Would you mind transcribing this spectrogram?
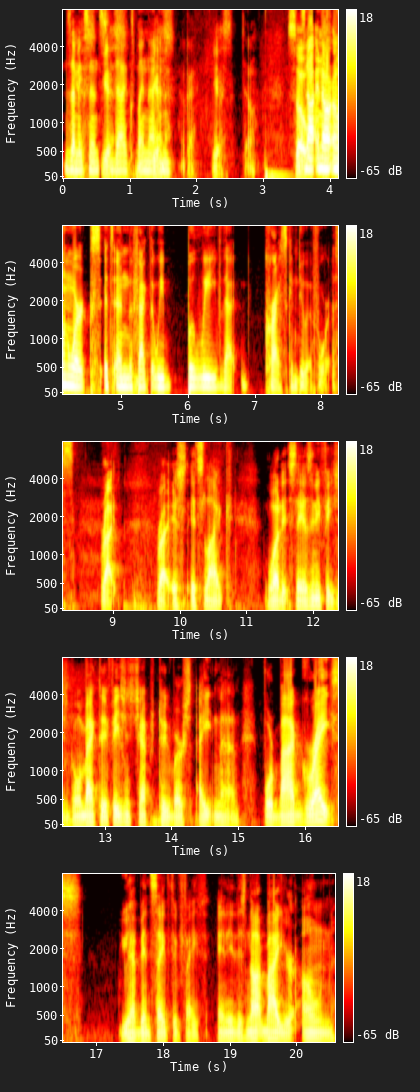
Does that make sense? yes, Did I explain that? yes. a- okay. Yes. So, So it's not in our own works. It's in the fact that we believe that Christ can do it for us. Right. Right. It's it's like what it says in Ephesians, going back to Ephesians chapter two, verse eight and nine. For by grace you have been saved through faith, and it is not by your own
